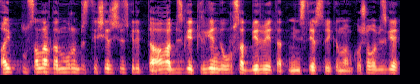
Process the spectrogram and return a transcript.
айыппул салаардан мурун биз текшеришибиз керек да ага бизге киргенге уруксат бербей атат министерство экономика ошого бизге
